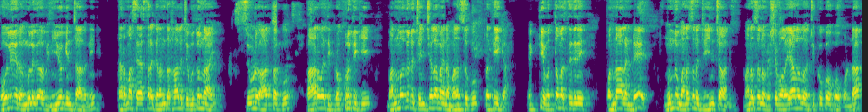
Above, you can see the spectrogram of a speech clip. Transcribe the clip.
హోలీ రంగులుగా వినియోగించాలని ధర్మశాస్త్ర గ్రంథాలు చెబుతున్నాయి. శివుడు ఆత్మకు పార్వతి ప్రకృతికి మన్మధుడు చంచలమైన మనస్సుకు ప్రతీక. వ్యక్తి ఉత్తమ స్థితిని పొందాలంటే ముందు మనసును జయించాలి. మనసును విషవలయాలలో చిక్కుకోకోకుండా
